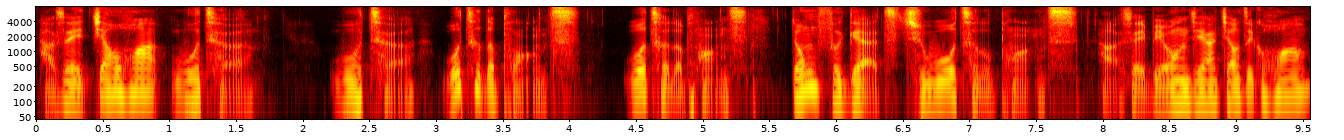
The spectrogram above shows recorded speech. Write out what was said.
好，所以浇花，water，water，water the plants，water the plants。Don't forget to water the plants。好，所以别忘记要浇这个花。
